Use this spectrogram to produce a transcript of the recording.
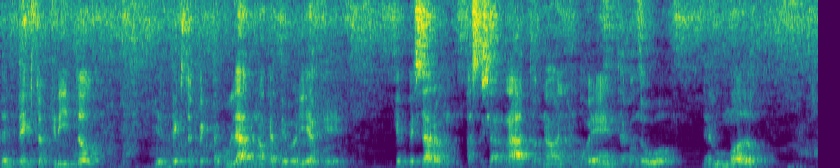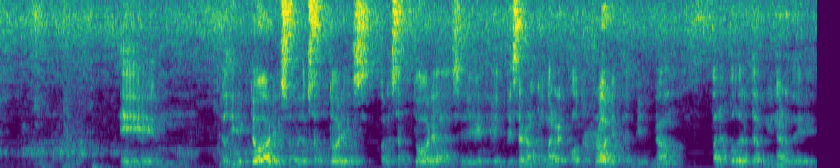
del texto escrito y el texto espectacular, ¿no? Categorías que, empezaron hace ya rato, ¿no? En los 90, cuando hubo, de algún modo, eh, los directores o los autores o las actoras eh, empezaron a tomar otros roles también, ¿no? Para poder terminar de,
